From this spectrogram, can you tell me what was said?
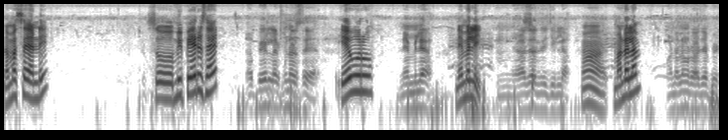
నమస్తే అండి. సో మీ పేరు సార్? నా పేరు ఏ ఊరు? నెమిల. నెమలి. యాదాద్రి జిల్లా. ఆ, మండలం? మండలం రాజాపేట.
